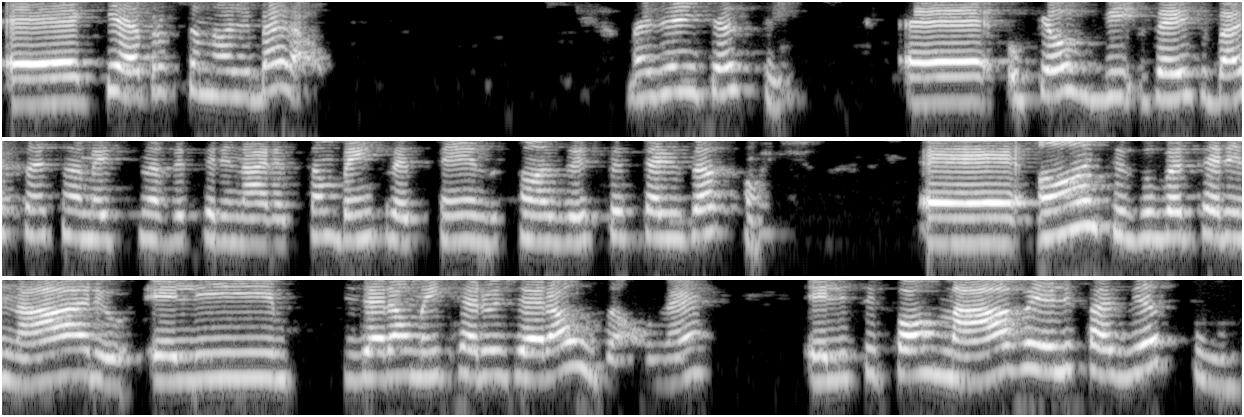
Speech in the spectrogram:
é, que é profissional liberal. Mas, gente, assim, É, o que eu vi, vejo bastante na medicina veterinária também crescendo são as especializações. É, antes, o veterinário, ele geralmente era o geralzão, né? Ele se formava e ele fazia tudo,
